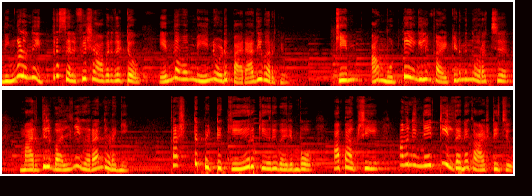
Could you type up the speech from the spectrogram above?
നിങ്ങളൊന്നും ഇത്ര സെൽഫിഷ് ആവരുതട്ടോ എന്നവൻ മീനിനോട് പരാതി പറഞ്ഞു. കിം ആ മുട്ടയെങ്കിലും കഴിക്കണമെന്ന് ഉറച്ച് മരത്തിൽ വലിഞ്ഞു കയറാൻ തുടങ്ങി. കഷ്ടപ്പെട്ട് കേറി കേറി വരുമ്പോ ആ പക്ഷി അവന് നെറ്റിയിൽ തന്നെ കാഷ്ടിച്ചു.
